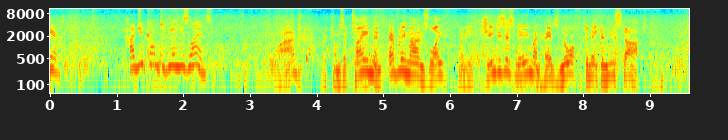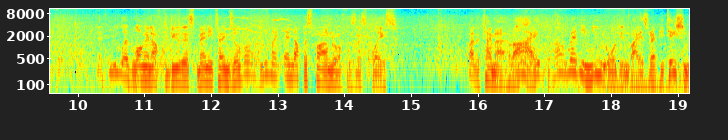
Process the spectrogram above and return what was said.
Mimir, how'd you come to be in these lands? Lad, there comes a time in every man's life when he changes his name and heads north to make a new start. If you live long enough to do this many times over, you might end up as far north as this place. By the time I arrived, I already knew Odin by his reputation,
